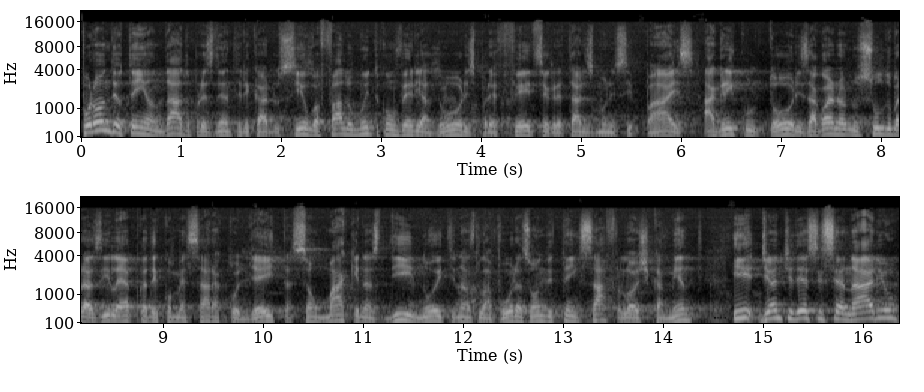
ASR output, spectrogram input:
Por onde eu tenho andado, presidente Ricardo Silva, falo muito com vereadores, prefeitos, secretários municipais, agricultores. Agora no sul do Brasil é época de começar a colheita, são máquinas dia e noite nas lavouras, onde tem safra, logicamente. E diante desse cenário,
